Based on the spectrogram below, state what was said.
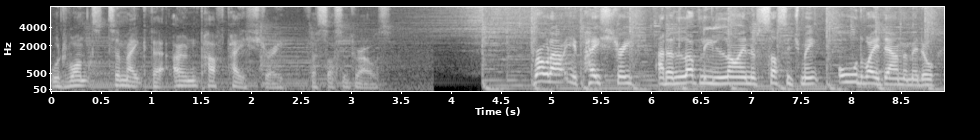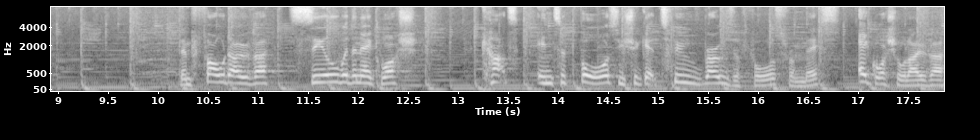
would want to make their own puff pastry for sausage rolls. Roll out your pastry, add a lovely line of sausage meat all the way down the middle, then fold over, seal with an egg wash, cut into fours. You should get two rows of fours from this. Egg wash all over.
